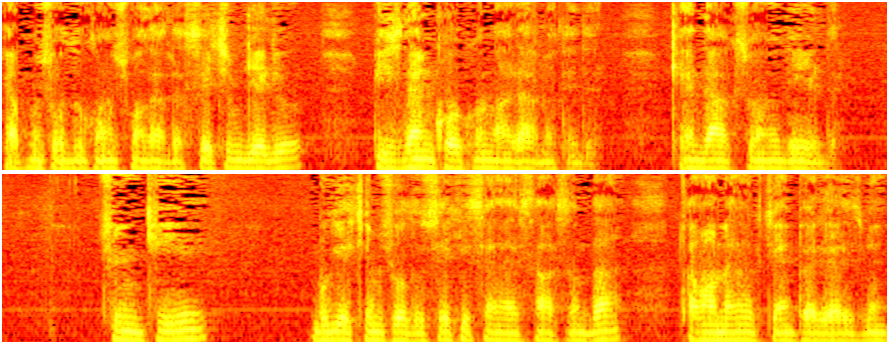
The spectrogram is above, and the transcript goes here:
yapmış olduğu konuşmalarda seçim geliyor. Bizden korkunun alametidir. Kendi aksiyonu değildir. Çünkü bu geçirmiş olduğu 8 sene esnasında tamamen ırkçı emperyalizmin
